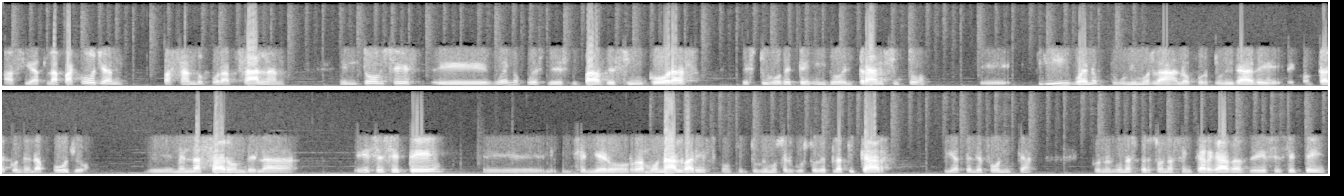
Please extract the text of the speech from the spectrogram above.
hacia Tlapacoyan, pasando por Atzalan. Entonces, eh, bueno, pues desde más de cinco horas estuvo detenido el tránsito eh, y bueno, tuvimos la, la oportunidad de, contar con el apoyo, eh, me enlazaron de la SCT, eh, el ingeniero Ramón Álvarez, con quien tuvimos el gusto de platicar vía telefónica, con algunas personas encargadas de SCT,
